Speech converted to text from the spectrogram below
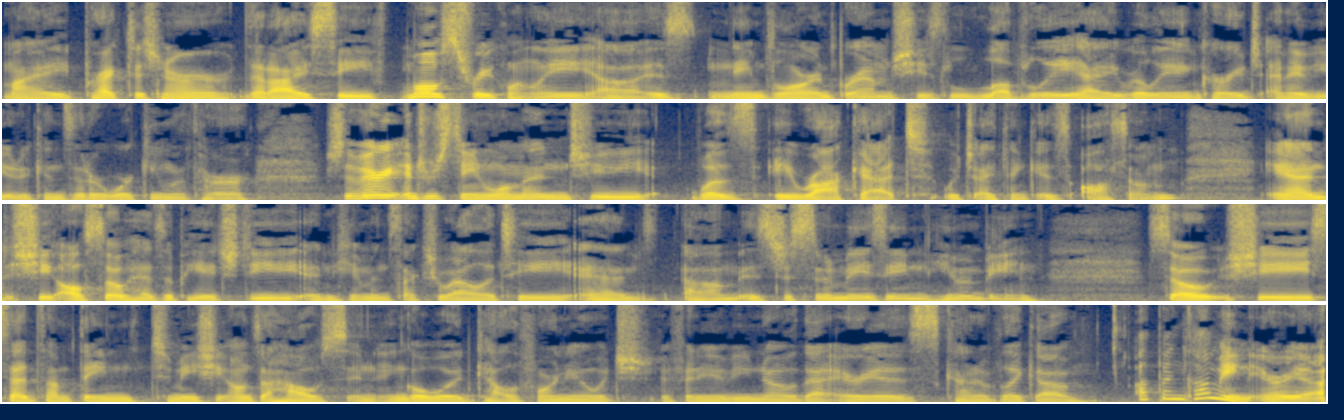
my practitioner that I see most frequently uh, is named Lauren Brim. She's lovely. I really encourage any of you to consider working with her. She's a very interesting woman. She was a rocket, which I think is awesome. And she also has a PhD in human sexuality and um, is just an amazing human being. So she said something to me. She owns a house in Inglewood, California, which, if any of you know, that area is kind of like a up and coming area.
